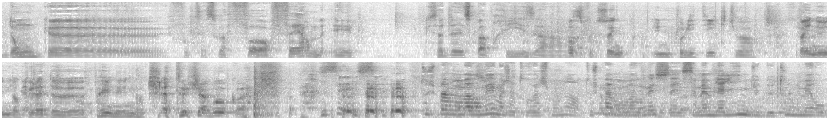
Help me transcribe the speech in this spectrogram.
Donc, il faut que ça soit fort, ferme et que ça ne laisse pas prise à. Je pense qu'il faut que ce soit une, une politique, tu vois. Pas une une d'enculade de, pas une une d'enculade de chameau, quoi. Touche pas à mon Mahomet, moi je la trouve vachement bien. Touche pas à mon Mahomet, c'est même la ligne du- de tout le numéro.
